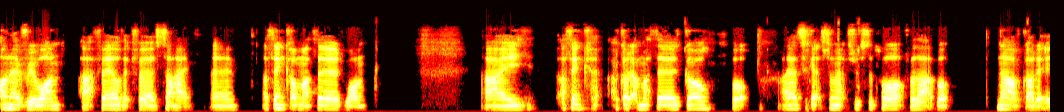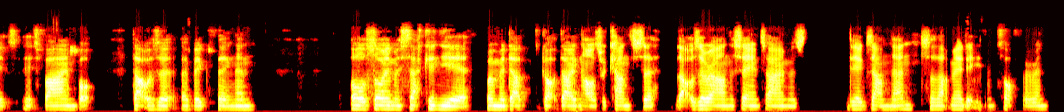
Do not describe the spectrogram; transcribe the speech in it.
on every one, I failed it first time. Um, I think on my third one, I I think I got it on my third goal, but I had to get some extra support for that. But now I've got it, it's it's fine. But that was a, a big thing. And also in my second year, when my dad got diagnosed with cancer, that was around the same time as the exam then, so that made it even tougher. And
